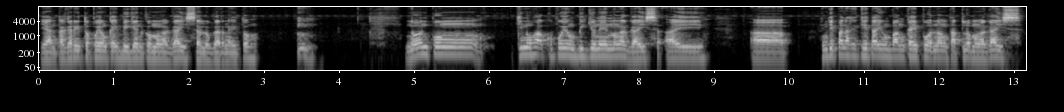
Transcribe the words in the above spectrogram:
Yan, taga rito po yung kaibigan ko mga guys sa lugar na ito. Noon pong kinuha ko po yung video na yun mga guys ay ah, hindi pa nakikita yung bangkay po ng tatlo mga guys.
